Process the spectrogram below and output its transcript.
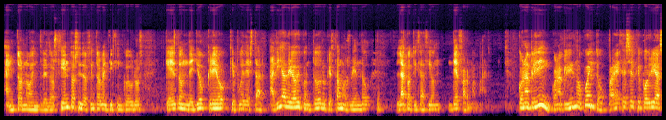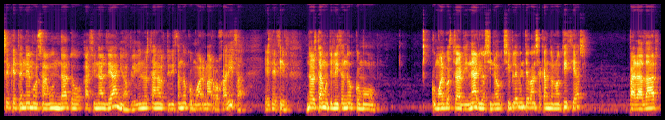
a en torno entre 200 y 225 euros, que es donde yo creo que puede estar a día de hoy con todo lo que estamos viendo la cotización de Farmamar. Con Aplidin, con Aplidin no cuento, parece ser que podría ser que tenemos algún dato al final de año, Aplidin lo están utilizando como arma arrojadiza, es decir, no lo están utilizando como, como algo extraordinario, sino simplemente van sacando noticias para dar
